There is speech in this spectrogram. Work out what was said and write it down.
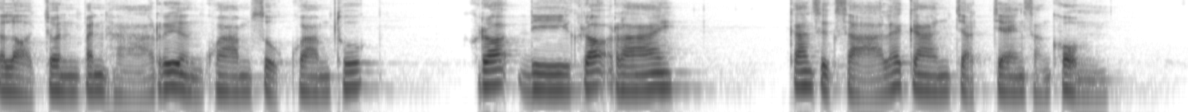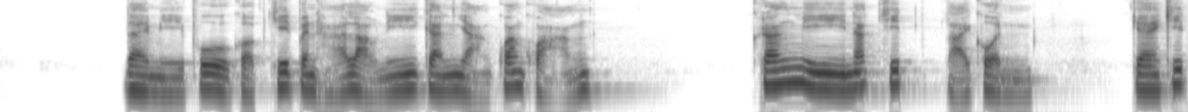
ตลอดจนปัญหาเรื่องความสุขความทุกข์ เคราะดีเคราะร้าย การศึกษาและการจัดแจงสังคม ได้มีผู้กบคิดปัญหาเหล่านี้กันอย่างกว้างขวาง ครั้งมีนักคิดหลายคน แกคิด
